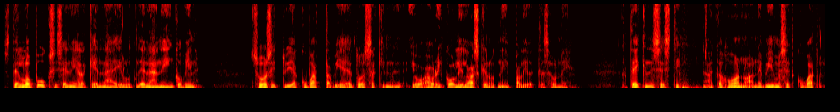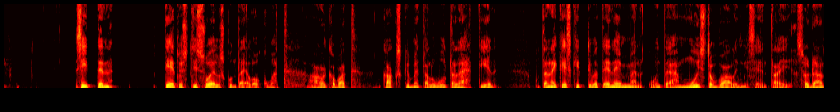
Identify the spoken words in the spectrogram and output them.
sitten lopuksi. Sen jälkeen nämä ei ollut enää niin kovin suosittuja kuvattavia ja tuossakin jo aurinko oli laskenut niin paljon, että se niin teknisesti aika huonoa ne viimeiset kuvat. Sitten tietysti suojeluskuntaelokuvat alkavat 20-luvulta lähtien, mutta ne keskittyvät enemmän kuin tähän muiston vaalimiseen tai sodan,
